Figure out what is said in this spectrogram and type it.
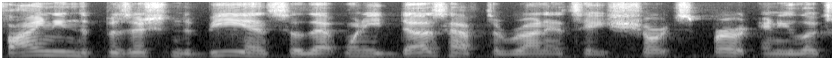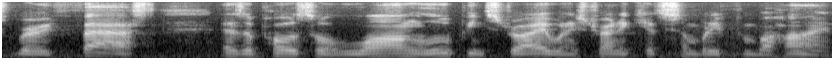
finding the position to be in so that when he does have to run, it's a short spurt and he looks very fast as opposed to a long long looping stride when he's trying to catch somebody from behind.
